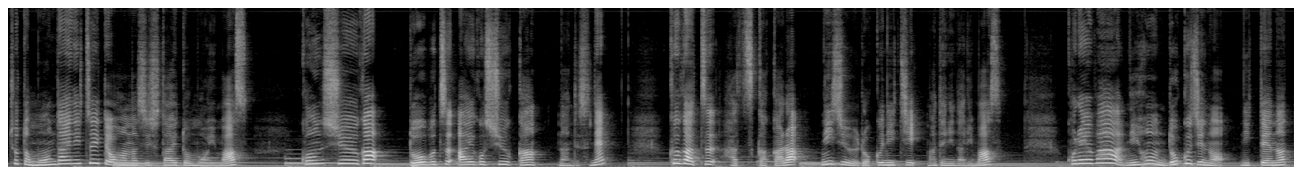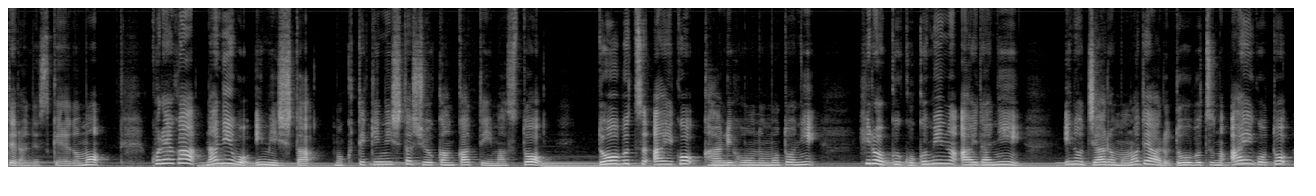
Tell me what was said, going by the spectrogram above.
ちょっと問題についてお話ししたいと思います。今週が動物愛護週間なんですね。9月20日から26日までになります。これは日本独自の日程になってるんですけれどもこれが何を意味した目的にした習慣かって言いますと動物愛護管理法のもとに広く国民の間に命あるものである動物の愛護と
